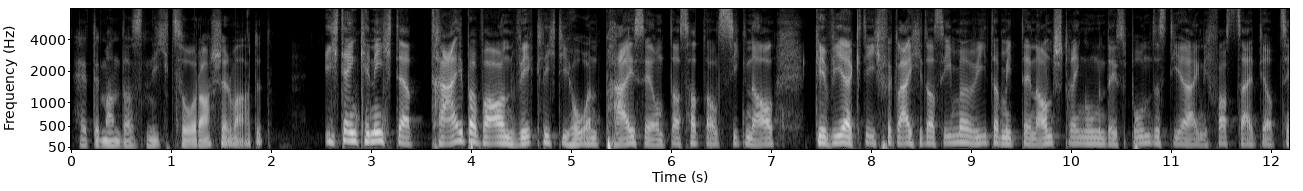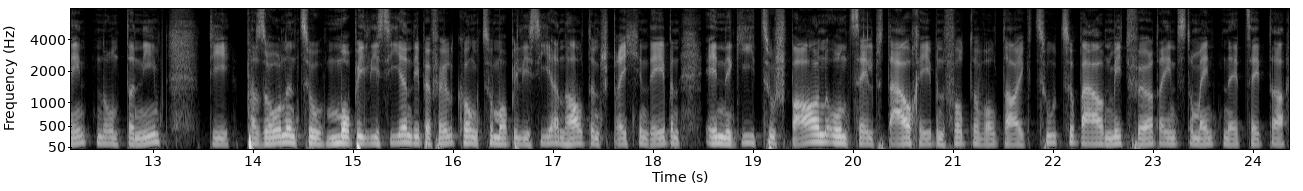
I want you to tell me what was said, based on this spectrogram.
Hätte man das nicht so rasch erwartet? Ich denke nicht, der Treiber waren wirklich die hohen Preise und das hat als Signal gewirkt. Ich vergleiche das immer wieder mit den Anstrengungen des Bundes, die er eigentlich fast seit Jahrzehnten unternimmt, die Personen zu mobilisieren, die Bevölkerung zu mobilisieren, halt entsprechend eben Energie zu sparen und selbst auch eben Photovoltaik zuzubauen mit Förderinstrumenten etc.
